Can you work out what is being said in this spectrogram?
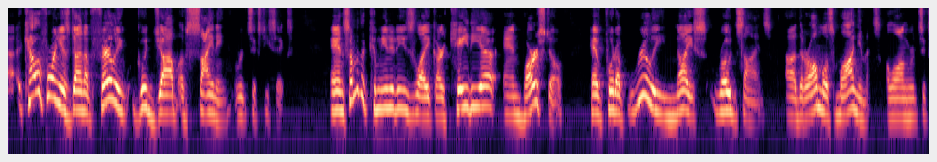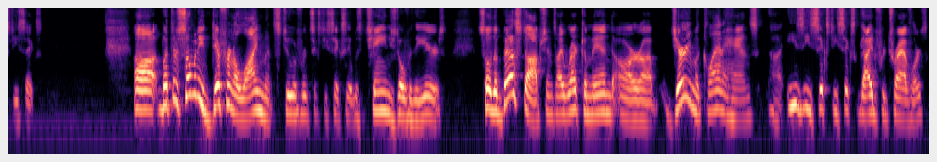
uh, California has done a fairly good job of signing Route 66. And some of the communities like Arcadia and Barstow have put up really nice road signs uh, that are almost monuments along Route 66. Uh, but there's so many different alignments to Route 66. It was changed over the years. So the best options I recommend are uh, Jerry McClanahan's uh, Easy 66 Guide for Travelers.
